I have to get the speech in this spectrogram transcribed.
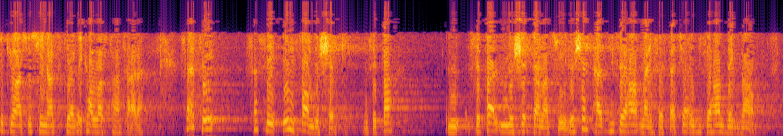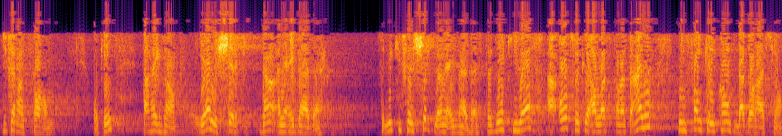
ceux qui ont associé une entité avec Allah Ça c'est, ça c'est une forme de shirk, mais c'est pas, c'est pas le shirk en entier. Le shirk a différentes manifestations et différents exemples, différentes formes. Ok? Par exemple, il y a le shirk dans l'ibada. Celui qui fait le shirk dans l'ibada, c'est-à-dire qu'il offre à autre que Allah une forme quelconque d'adoration,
